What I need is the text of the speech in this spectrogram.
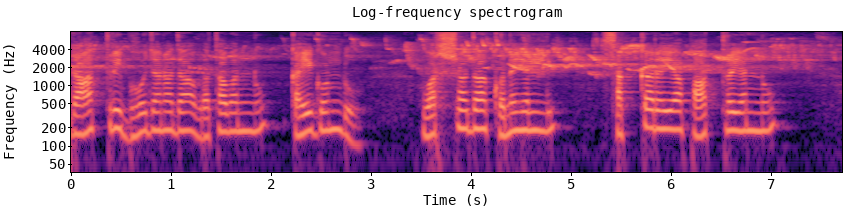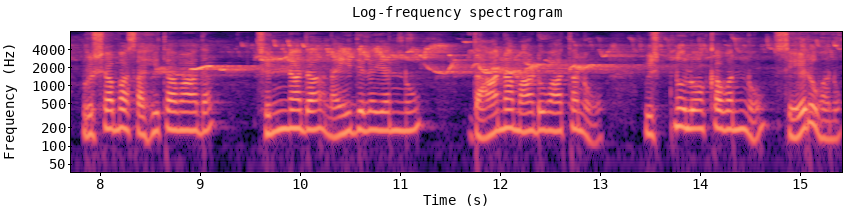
ರಾತ್ರಿ ಭೋಜನದ ವ್ರತವನ್ನು ಕೈಗೊಂಡು ವರ್ಷದ ಕೊನೆಯಲ್ಲಿ ಸಕ್ಕರೆಯ ಪಾತ್ರೆಯನ್ನು, ವೃಷಭ ಸಹಿತವಾದ ಚಿನ್ನದ ನೈದಿಲೆಯನ್ನು ದಾನ ಮಾಡುವಾತನು ವಿಷ್ಣುಲೋಕವನ್ನು ಸೇರುವನು.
